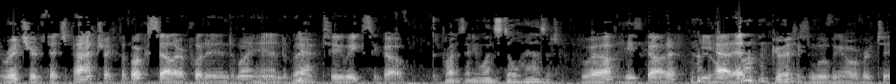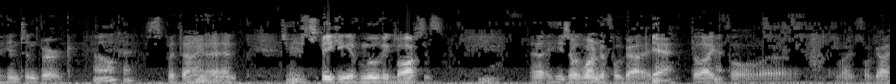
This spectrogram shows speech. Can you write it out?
Richard Fitzpatrick, the bookseller, put it into my hand about Yeah. two weeks ago. Surprised anyone still has it. Well, he's got it. He had it. Good. He's moving over to Hintonburg, Oh, okay. Spadina. And Jeez. speaking of moving boxes, uh, he's a wonderful guy. Yeah. Delightful, uh, delightful guy.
